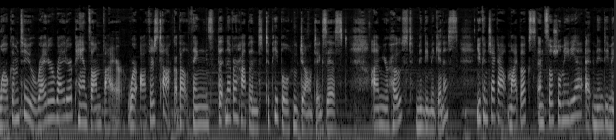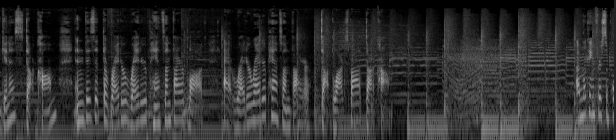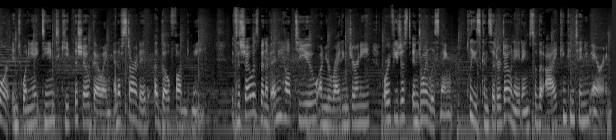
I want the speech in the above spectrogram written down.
Welcome to Writer Writer Pants on Fire, where authors talk about things that never happened to people who don't exist. I'm your host, Mindy McGinnis. You can check out my books and social media at mindymcginnis.com and visit the Writer Writer Pants on Fire blog at writerwriterpantsonfire.blogspot.com. I'm looking for support in 2018 to keep the show going and have started a GoFundMe. If the show has been of any help to you on your writing journey, or if you just enjoy listening, please consider donating so that I can continue airing.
